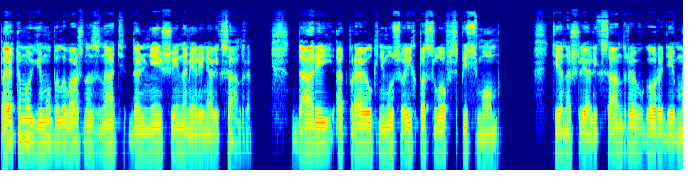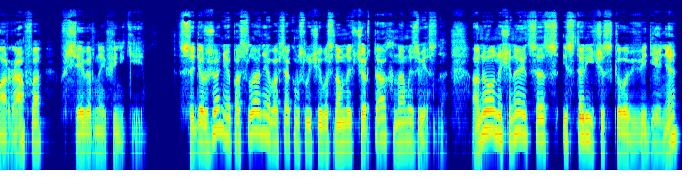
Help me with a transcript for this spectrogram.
Поэтому ему было важно знать дальнейшие намерения Александра. Дарий отправил к нему своих послов с письмом. Те нашли Александра в городе Марафа в Северной Финикии. Содержание послания, во всяком случае в основных чертах, нам известно. Оно начинается с исторического введения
